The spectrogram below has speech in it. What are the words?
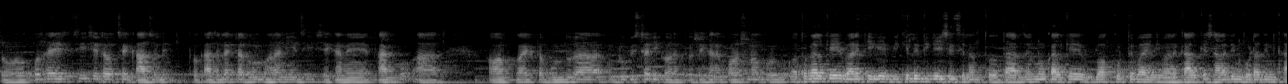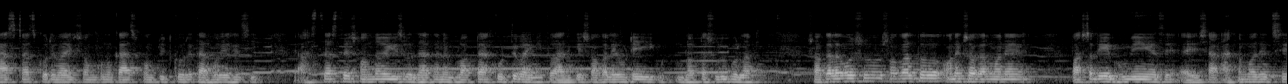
তো কোথায় এসেছি সেটা হচ্ছে গাজলে। তো গাজলে একটা রুম ভাড়া নিয়েছি সেখানে থাকব। আর আমার কয়েকটা বন্ধুরা গ্রুপ স্টাডি করে, তো সেখানে পড়াশোনা করব। গতকালকে বাড়ি থেকে বিকেলের দিকে এসেছিলাম, তো তার জন্য কালকে ব্লগ করতে পারিনি। মানে কালকে সারাদিন গোটা দিন কাজ টাজ করে বাড়ির সম্পূর্ণ কাজ কমপ্লিট করে তারপরে এসেছি। আস্তে আস্তে সন্ধ্যা হয়ে গেছিল, যার কারণে ব্লগটা করতে পারিনি। তো আজকে সকালে উঠেই ব্লগটা শুরু করলাম। সকালে অবশ্য সকাল তো অনেক সকাল মানে পাঁচটা দিকে ঘুমিয়ে গেছে। এই এখন বাজে হচ্ছে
